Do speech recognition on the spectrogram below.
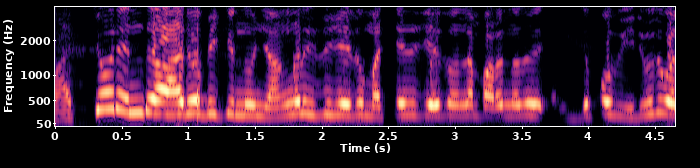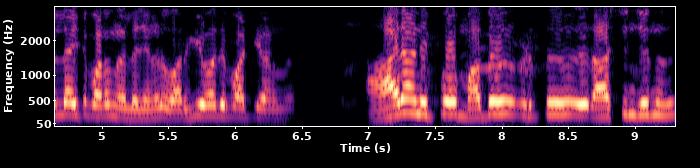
മറ്റോരെന്ത് ആരോപിക്കുന്നു? ഞങ്ങൾ ഇത് ചെയ്തു മറ്റേത് ചെയ്തു എന്നെല്ലാം പറയുന്നത് ഇതിപ്പോ ഇരുപത് കൊല്ലമായിട്ട് പറയുന്നതല്ല. ഞങ്ങൾ വർഗീയവാദി പാർട്ടിയാണെന്ന്. ആരാണ് ഇപ്പോൾ മതം എടുത്ത് രാഷ്ട്രീയം ചെയ്യുന്നത്?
